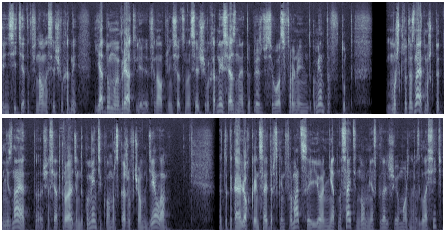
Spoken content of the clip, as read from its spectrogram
Перенесите этот финал на следующие выходные. Я думаю, вряд ли финал перенесется на следующие выходные. Связано это прежде всего с оформлением документов. Тут, может, кто-то знает, может, кто-то не знает. Сейчас я открою один документик, вам расскажу, в чем дело. Это такая легкая инсайдерская информация. Ее нет на сайте, но мне сказали, что ее можно разгласить.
